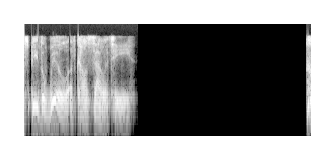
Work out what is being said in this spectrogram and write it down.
must be the will of causality. But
